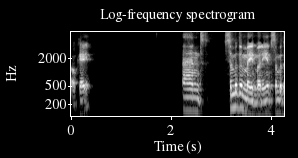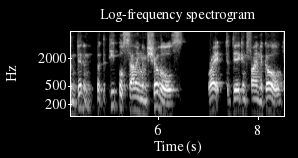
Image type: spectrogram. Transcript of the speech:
okay? And some of them made money and some of them didn't. But the people selling them shovels, right, to dig and find the gold,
